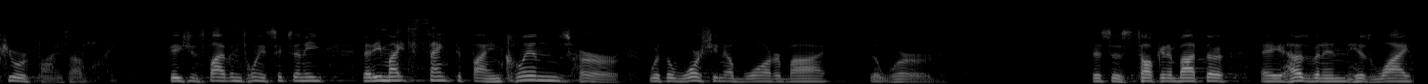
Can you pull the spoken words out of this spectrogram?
Purifies our life. Ephesians 5 and 26, and he that he might sanctify and cleanse her with the washing of water by the word. This is talking about the, a husband and his wife,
